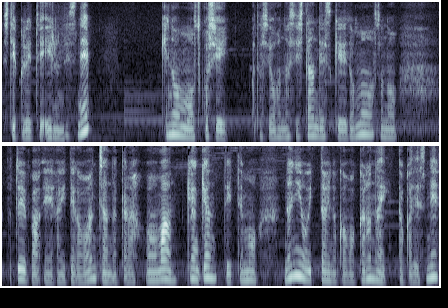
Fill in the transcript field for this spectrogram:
してくれているんですね。昨日も少し私お話ししたんですけれどもその例えば、えー、相手がワンちゃんだったらワンワンキャンキャンって言っても何を言いたいのかわからないとかですね。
